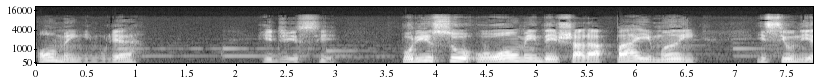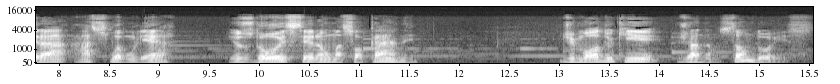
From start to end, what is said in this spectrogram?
homem e mulher? E disse: Por isso o homem deixará pai e mãe e se unirá à sua mulher, e os dois serão uma só carne? De modo que já não são dois,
